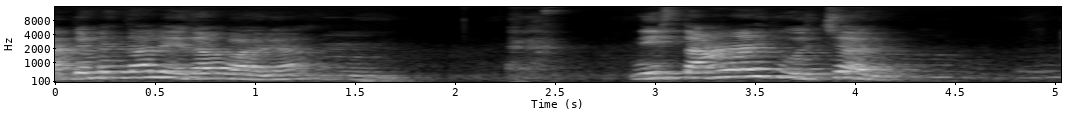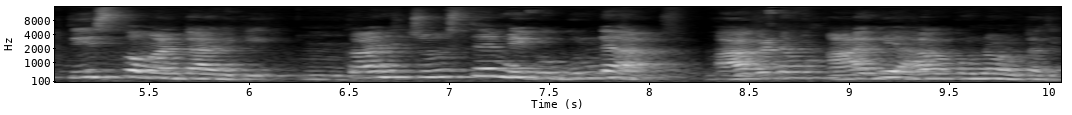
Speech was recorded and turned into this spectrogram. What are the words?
అర్థమైందా లేదా వాళ్ళ నీ స్థానానికి వచ్చారు. తీసుకోమంటానికి. కానీ చూస్తే మీకు గుండె ఆగడం ఆగి ఆగకుండా ఉంటది.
